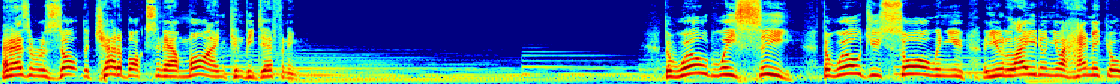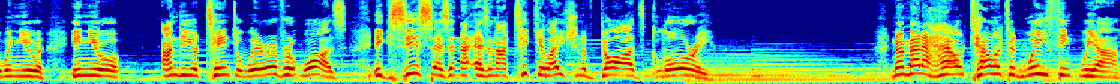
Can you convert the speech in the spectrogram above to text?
And as a result, the chatterbox in our mind can be deafening. The world we see, the world you saw when you, you laid on your hammock or when you were in your under your tent or wherever it was, exists as an, as an articulation of God's glory. No matter how talented we think we are,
